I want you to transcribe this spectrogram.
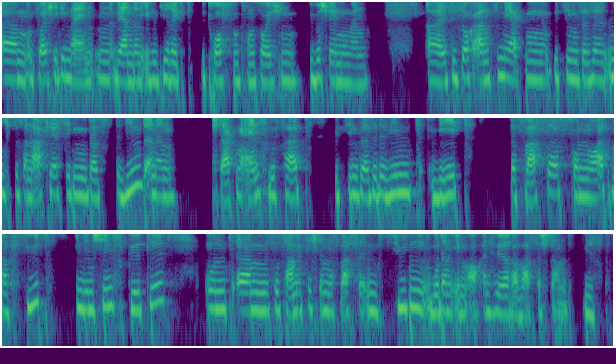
Ähm, und solche Gemeinden werden dann eben direkt betroffen von solchen Überschwemmungen. Äh, es ist auch anzumerken, beziehungsweise nicht zu vernachlässigen, dass der Wind einen starken Einfluss hat, beziehungsweise der Wind weht das Wasser von Nord nach Süd in den Schilfgürtel und ähm, so sammelt sich dann das Wasser im Süden, wo dann eben auch ein höherer Wasserstand ist.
